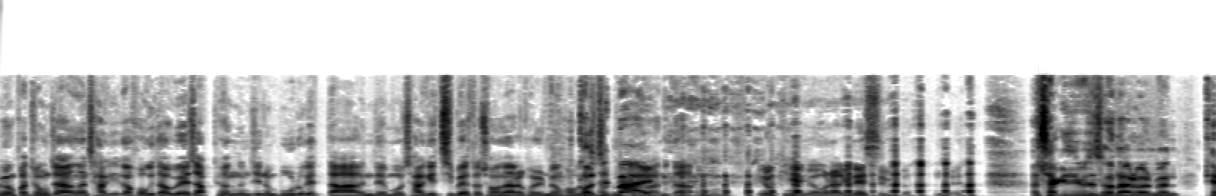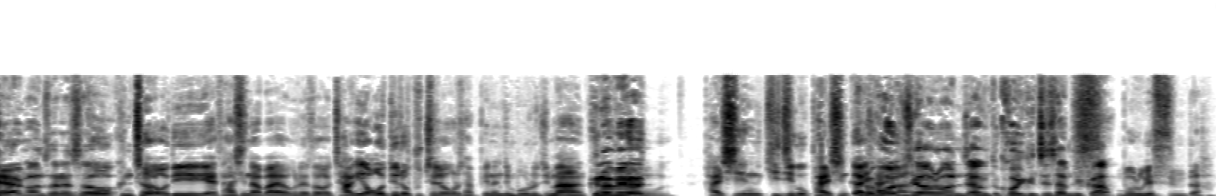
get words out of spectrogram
김용판 총장은 자기가 거기다 왜 잡혔는지는 모르겠다. 근데 뭐 자기 집에서 전화를 걸면 거기서 거짓말! 잡히기도 한다. 뭐 이렇게 해명을 하긴 했습니다. 네. 아, 자기 집에서 전화를 걸면 대양건설에서 그 근처에 어디에 사시나 봐요. 그래서 자기 어디로 구체적으로 잡히는지 모르지만 그러면 뭐 발신 기지국 발신까지 그럼 원세훈 원장도 거기 근처 삽니까? 모르겠습니다.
